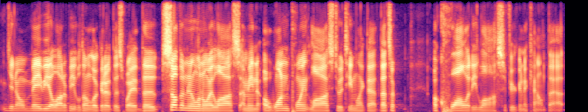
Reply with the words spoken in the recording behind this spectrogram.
you know, maybe a lot of people don't look at it this way. The Southern Illinois loss, I mean, a one point loss to a team like that, that's a, a quality loss if you're going to count that.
